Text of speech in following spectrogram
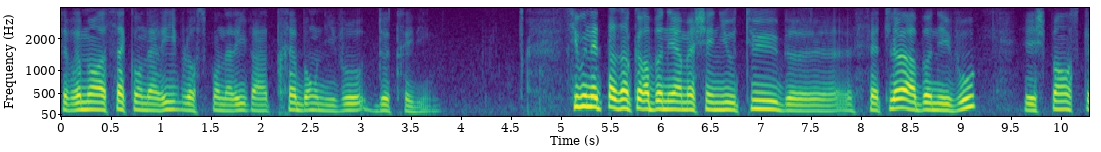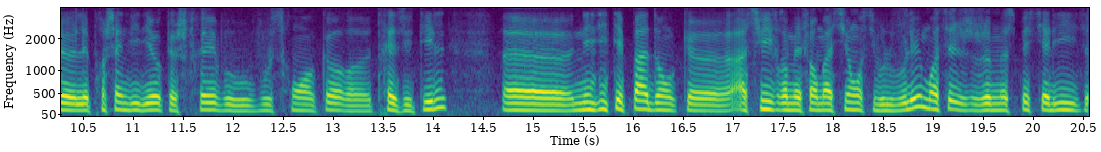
c'est vraiment à ça qu'on arrive lorsqu'on arrive à un très bon niveau de trading. Si vous n'êtes pas encore abonné à ma chaîne YouTube, euh, faites-le, abonnez-vous et je pense que les prochaines vidéos que je ferai vous, seront encore euh, très utiles. Euh, n'hésitez pas donc à suivre mes formations si vous le voulez. Moi je me spécialise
